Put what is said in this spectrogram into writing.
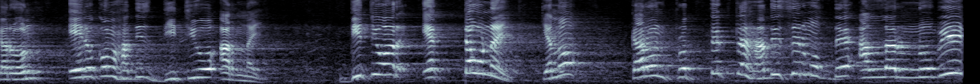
কারণ এরকম হাদিস দ্বিতীয় আর নাই। দ্বিতীয় আর একটাও নাই। কেন? কারণ প্রত্যেকটা হাদিসের মধ্যে আল্লাহর নবী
